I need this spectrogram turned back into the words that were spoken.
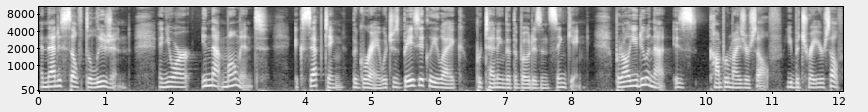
And that is self delusion. And you are in that moment accepting the gray, which is basically like pretending that the boat isn't sinking. But all you do in that is compromise yourself. You betray yourself.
